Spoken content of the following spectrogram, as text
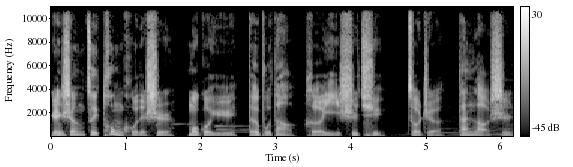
人生最痛苦的事莫过于得不到和已失去》，作者丹老师。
